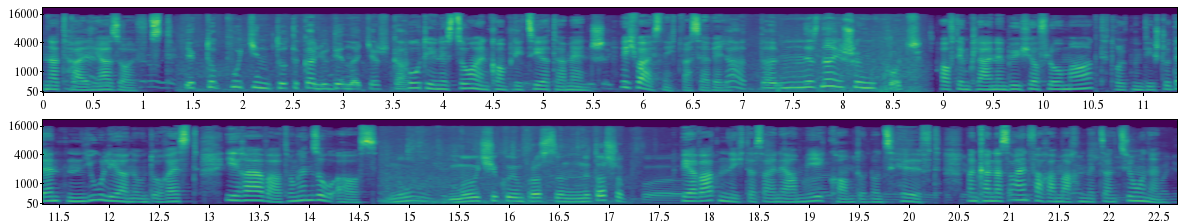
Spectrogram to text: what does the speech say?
Natalia seufzt. Putin ist so ein komplizierter Mensch. Ich weiß nicht, was er will. Auf dem kleinen Bücherflohmarkt drücken die Studenten Julian und Orest ihre Erwartungen so aus. Wir erwarten nicht, dass eine Armee kommt und uns hilft. Man kann das einfacher machen mit Sanktionen.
